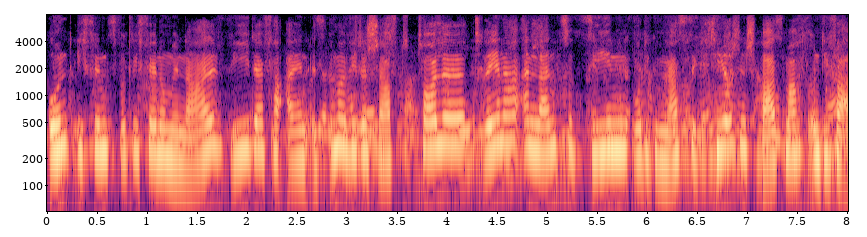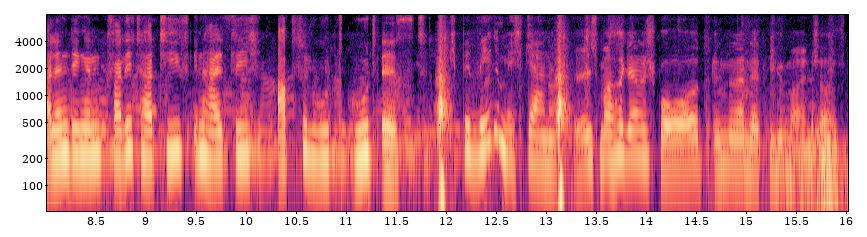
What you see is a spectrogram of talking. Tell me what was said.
und ich finde es wirklich phänomenal, wie der Verein es immer wieder schafft, tolle Trainer an Land zu ziehen, wo die Gymnastik tierischen Spaß macht und die vor allen Dingen qualitativ, inhaltlich absolut gut ist. Ich bewege mich gerne. Ich mache gerne Sport in einer netten Gemeinschaft.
